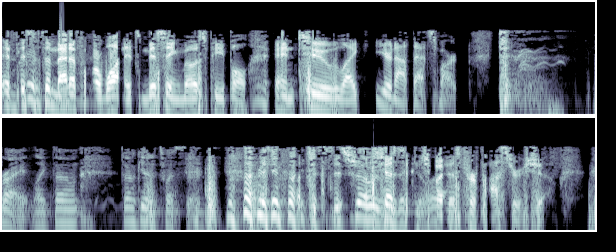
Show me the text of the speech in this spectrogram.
if this is a metaphor, one, it's missing most people, and two, like you're not that smart. Right? Like, don't don't get it twisted. I mean, like, just this show is just ridiculous. enjoy this preposterous show.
